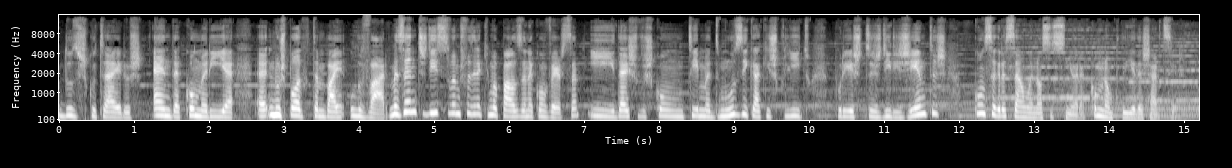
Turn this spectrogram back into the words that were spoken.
dos escuteiros anda com Maria uh, nos pode também levar. Mas antes disso vamos fazer aqui uma pausa na conversa e deixo-vos com um tema de música aqui escolhido por estes dirigentes, consagração a Nossa Senhora, como não podia deixar de ser.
